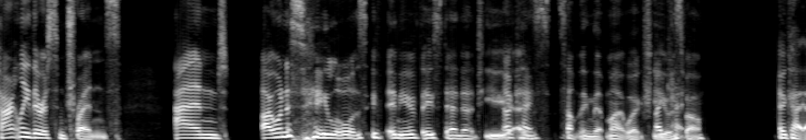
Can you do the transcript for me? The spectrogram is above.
apparently there are some trends and I want to see laws if any of these stand out to you Okay. as something that might work for you as well. Okay.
